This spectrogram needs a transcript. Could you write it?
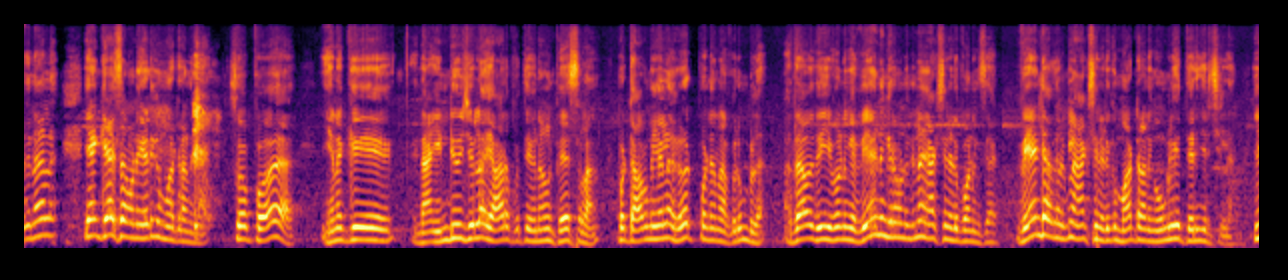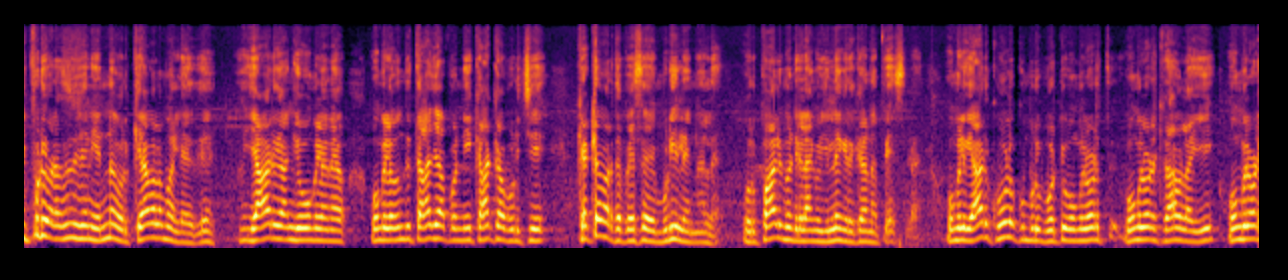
அதனால என் கேஸ் அவனை எடுக்க மாட்டானுங்க. ஸோ இப்போ எனக்கு நான் இண்டிவிஜுவலாக யாரை பற்றி வேணாலும் பேசலாம். பட் அவங்களெல்லாம் ஹர்ட் பண்ண நான் விரும்பல. அதாவது இவனுங்க வேணுங்கிறவனுக்குனா ஆக்ஷன் எடுப்பானுங்க சார் வேண்டாதவனுக்குலாம் ஆக்ஷன் எடுக்க மாட்டானுங்க. உங்களுக்கே தெரிஞ்சிருச்சுல இப்படி ஒரு அசோசியேஷன் என்ன? ஒரு கேவலமாக இல்லை அது? யார் அங்கே உங்களை நான் உங்களை வந்து தாஜா பண்ணி காக்கா பிடிச்சி கெட்ட வார்த்தை பேச முடியல என்னால். ஒரு பார்லிமெண்ட்ரி லாங்குவேஜ் இல்லைங்கிறக்காக நான் பேசல. உங்களுக்கு யார் கூலை கும்பிடு போட்டு உங்களோட உங்களோட ட்ராவல் ஆகி உங்களோட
